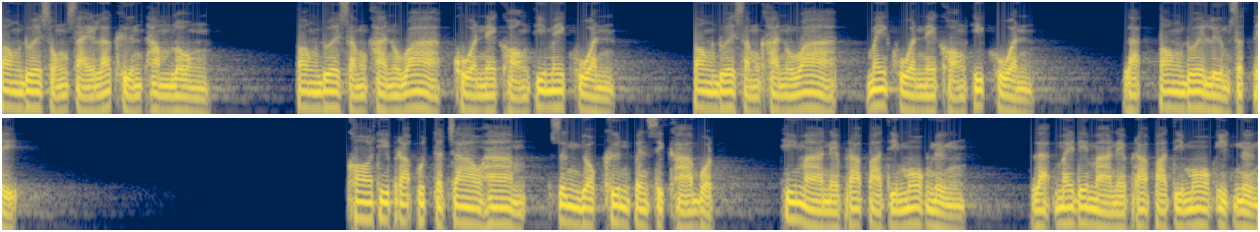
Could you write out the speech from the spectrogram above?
ต้องด้วยสงสัยและขืนทำลง ต้องด้วยสำคัญว่าควรในของที่ไม่ควร ต้องด้วยสำคัญว่าไม่ควรในของที่ควร และต้องด้วยลืมสติ ข้อที่พระพุทธเจ้าห้าม ซึ่งยกขึ้นเป็นสิกขาบท ที่มาในพระปาติโมกหนึ่งและไม่ได้มาในพระปาติโมกอีกหนึ่ง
